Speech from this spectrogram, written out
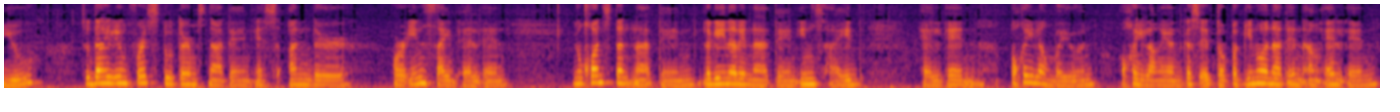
u. So, dahil yung first two terms natin is under or inside ln, yung constant natin, lagay na rin natin inside ln. Okay lang ba yun? Okay lang yun. Kasi ito, pag kinuha natin ang ln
